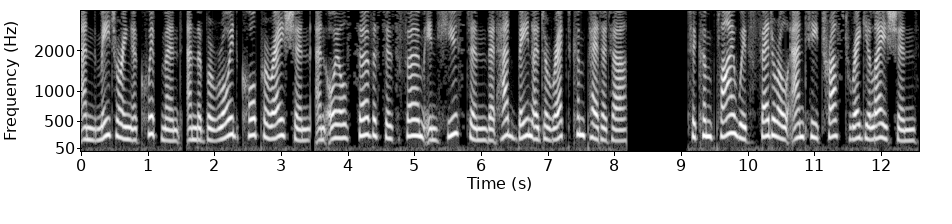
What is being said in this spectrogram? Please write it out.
and metering equipment, and the Baroid Corporation, an oil services firm in Houston that had been a direct competitor. To comply with federal antitrust regulations,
